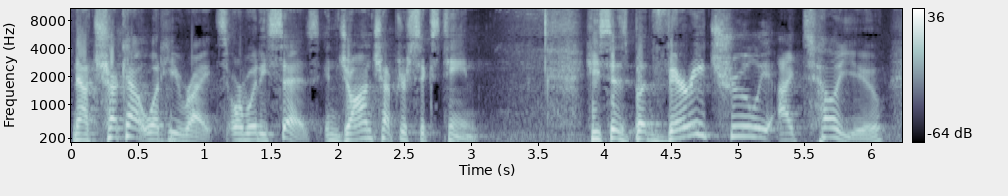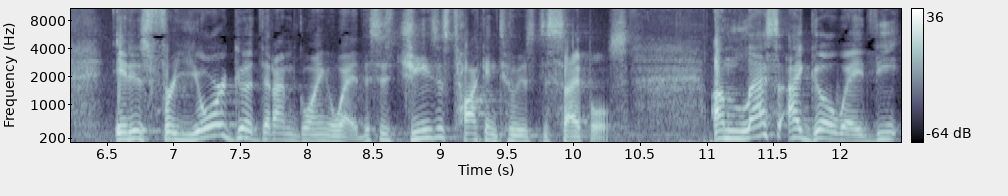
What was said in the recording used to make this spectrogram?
Now, check out what he writes, or what he says in John chapter 16. He says, But very truly I tell you, it is for your good that I'm going away. This is Jesus talking to his disciples. Unless I go away, the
